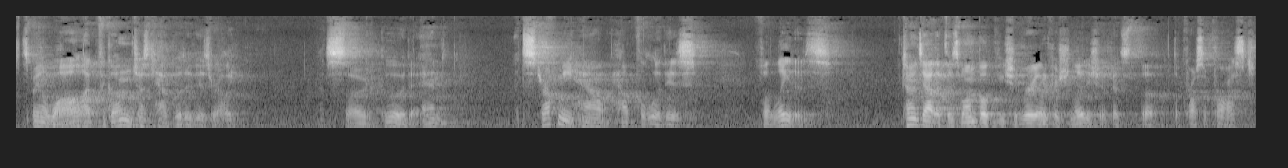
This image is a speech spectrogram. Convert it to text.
it's been a while. I'd forgotten just how good it is, really. It's so good, and it struck me how helpful it is for leaders. Turns out that there's one book you should read on Christian leadership, it's the, the Cross of Christ.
